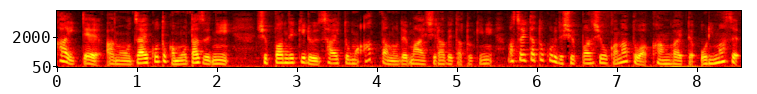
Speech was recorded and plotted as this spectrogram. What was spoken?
書いて、あの、在庫とか持たずに出版できるサイトもあったので、前調べた時に、まあそういったところで出版しようかなとは考えております。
